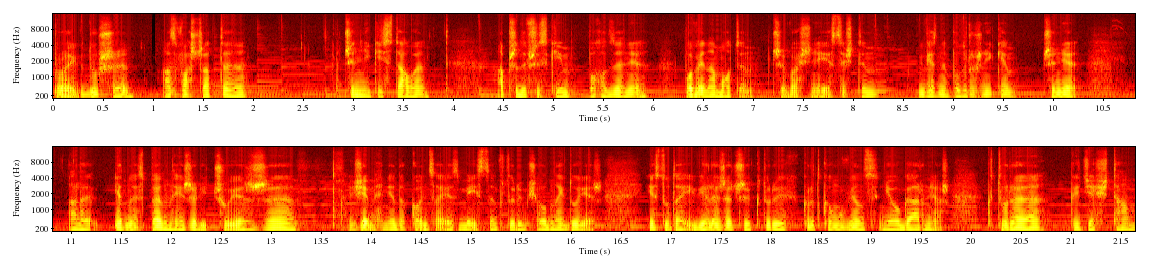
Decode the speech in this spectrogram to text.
projekt duszy, a zwłaszcza te czynniki stałe, a przede wszystkim pochodzenie, powie nam o tym, czy właśnie jesteś tym gwiezdnym podróżnikiem, czy nie. Ale jedno jest pewne, jeżeli czujesz, że Ziemia nie do końca jest miejscem, w którym się odnajdujesz. Jest tutaj wiele rzeczy, których krótko mówiąc nie ogarniasz, które gdzieś tam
